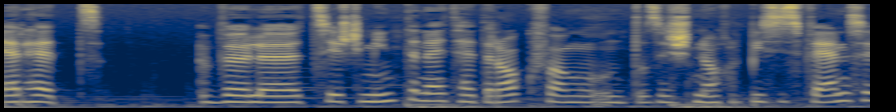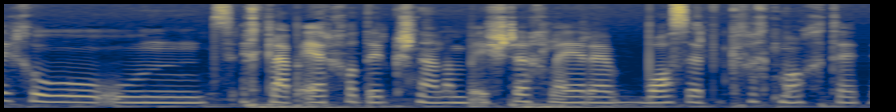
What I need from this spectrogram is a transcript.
er hat wollen, zuerst im Internet hat er angefangen und das ist nachher bis ins Fernsehen gekommen und ich glaube, er kann dir schnell am besten erklären, was er wirklich gemacht hat.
